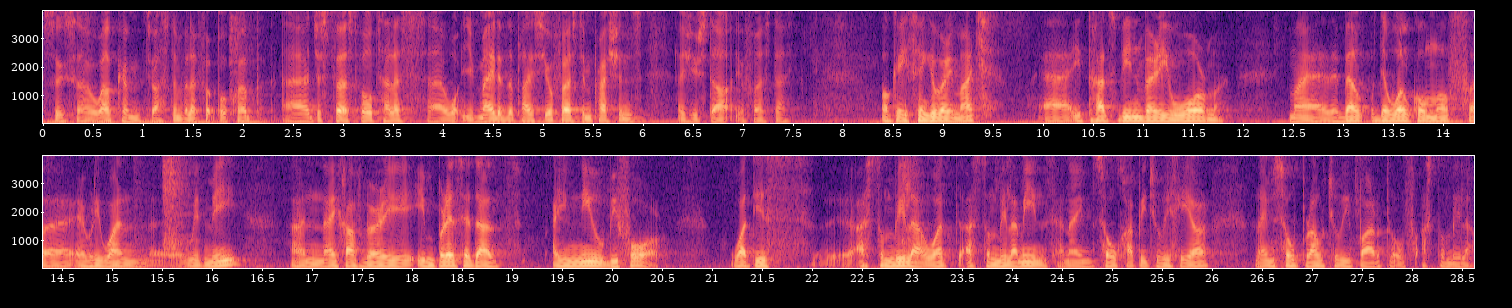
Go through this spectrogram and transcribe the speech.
Suso, welcome to Aston Villa Football Club. Uh, just first of all, tell us uh, what you've made of the place, your first impressions as you start your first day. Okay, thank you very much. Uh, it has been very warm, my, the, the welcome of uh, everyone uh, with me, and I have very impressed that I knew before what is uh, Aston Villa, what Aston Villa means, and I'm so happy to be here, and I'm so proud to be part of Aston Villa.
